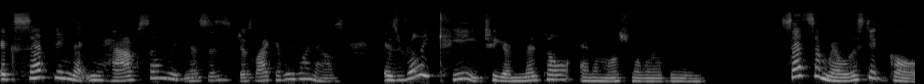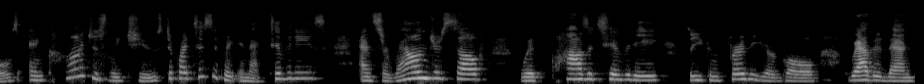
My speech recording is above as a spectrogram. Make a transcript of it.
Accepting that you have some weaknesses, just like everyone else, is really key to your mental and emotional well being. Set some realistic goals and consciously choose to participate in activities and surround yourself with positivity so you can further your goal rather than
